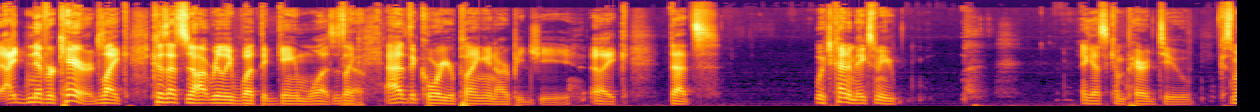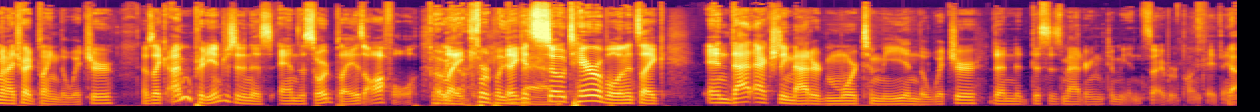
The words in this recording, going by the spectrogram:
i never cared like because that's not really what the game was it's Yeah. like at the core you're playing an rpg like that's which kind of makes me i guess compared to because when I tried playing The Witcher, I was like, I'm pretty interested in this, and the swordplay is awful. Oh, yeah. like, Swordplay is like it's so terrible, and it's like, and that actually mattered more to me in The Witcher than this is mattering to me in Cyberpunk. I think yeah.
